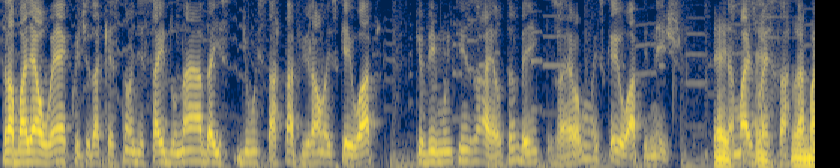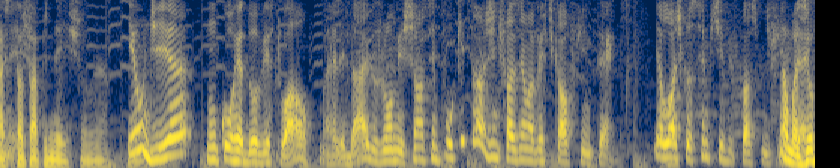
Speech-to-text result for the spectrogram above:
trabalhar o equity, da questão de sair do nada, de uma startup virar uma scale-up, que eu vi muito em Israel também. Israel é uma scale-up nation. É, É mais uma é, startup é mais nation. startup nation, né? E um dia, num corredor virtual, na realidade, o João me chama assim, por que tal a gente fazer uma vertical fintech? E é lógico que eu sempre estive próximo de fintech. Não, mas eu,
